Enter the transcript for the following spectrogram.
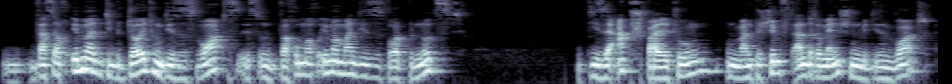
was auch immer die Bedeutung dieses Wortes ist und warum auch immer man dieses Wort benutzt, diese Abspaltung und man beschimpft andere Menschen mit diesem Wort,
